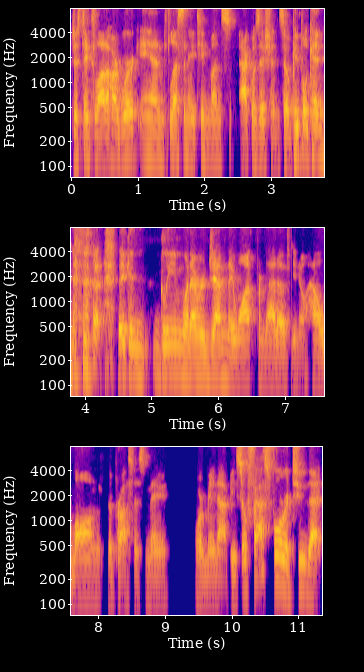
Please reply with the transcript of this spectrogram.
Just takes a lot of hard work and less than 18 months acquisition. So people can they can glean whatever gem they want from that of you know how long the process may or may not be. So fast forward to that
